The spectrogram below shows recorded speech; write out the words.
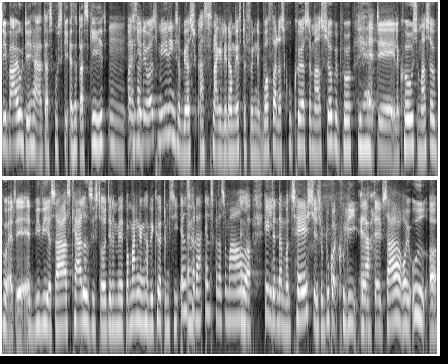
det var jo det her, der skulle ske, altså der skete. Mm, og så Altså- giver det jo også mening, som vi også har snakket lidt om efterfølgende, hvorfor der skulle køre så meget suppe på, Ja. at, øh, eller koge så meget suppe på, at, øh, at Vivi og Saras kærlighedshistorie, det der med, hvor mange gange har vi hørt dem sige, elsker Ja. dig, elsker dig så meget, Ja. og hele den der montage, som du godt kunne lide, da, Ja. da Sara røg ud, og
